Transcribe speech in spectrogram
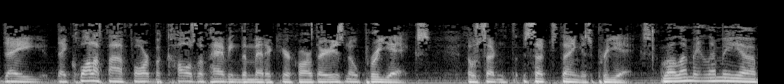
they they qualify for it because of having the Medicare card. There is no pre-X, no certain such thing as pre-X. Well, let me let me uh,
